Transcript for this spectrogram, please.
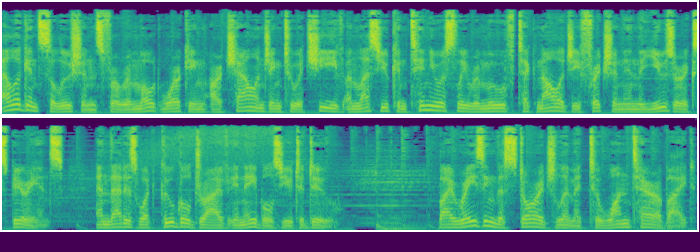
elegant solutions for remote working are challenging to achieve unless you continuously remove technology friction in the user experience, and that is what Google Drive enables you to do. By raising the storage limit to 1 terabyte,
